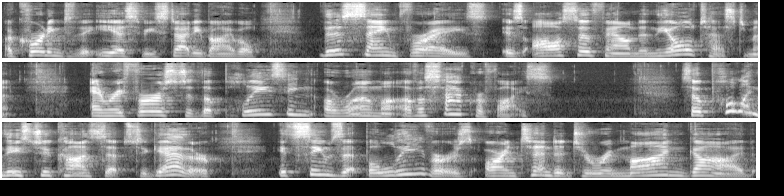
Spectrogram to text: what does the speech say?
according to the ESV Study Bible, this same phrase is also found in the Old Testament and refers to the pleasing aroma of a sacrifice. So, pulling these two concepts together, it seems that believers are intended to remind God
